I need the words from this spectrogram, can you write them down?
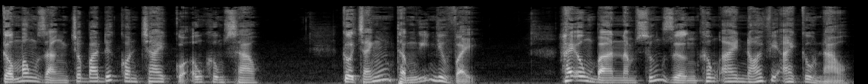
Cậu mong rằng cho ba đứa con trai của ông không sao. Cậu tránh thầm nghĩ như vậy. Hai ông bà nằm xuống giường không ai nói với ai câu nào,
